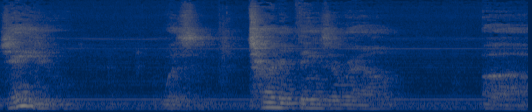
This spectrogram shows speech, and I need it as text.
Jehu was turning things around. Uh,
